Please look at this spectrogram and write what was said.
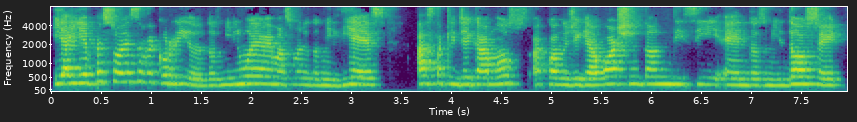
Y ahí empezó ese recorrido en 2009, más o menos 2010, hasta que llegamos a cuando llegué a Washington, D.C. en 2012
